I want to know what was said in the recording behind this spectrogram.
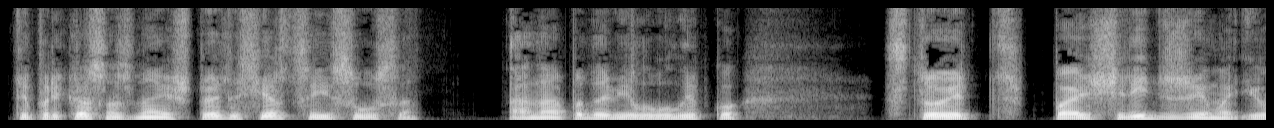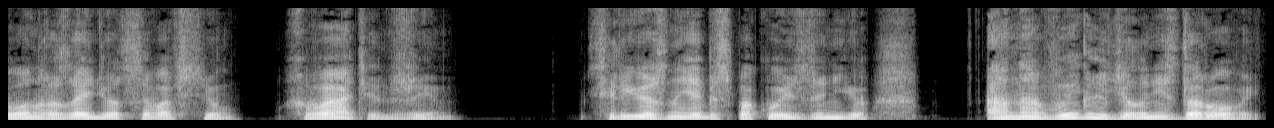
Ты прекрасно знаешь, что это сердце Иисуса. Она подавила улыбку. Стоит поощрить Джима, и он разойдется вовсю. Хватит, Джим. Серьезно, я беспокоюсь за нее. Она выглядела нездоровой.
